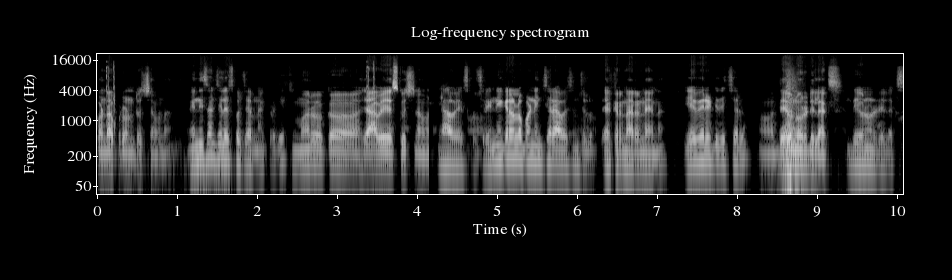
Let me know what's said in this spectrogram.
కొండాపురం నుండి వచ్చామన్న. ఎన్ని సంచులు వేసుకొచ్చారు అన్న ఇక్కడికి? సుమారు ఒక యాభై వేసుకొచ్చినామన్న. యాభై వేసుకొచ్చారు. ఎన్ని ఎకరాల్లో పండించారు యాభై సంచులు? ఎకరన్నరనైనా ఏ వెరైటీ తెచ్చారు? దేవనూరు డిలాక్స్. దేవునూరు డీలక్స్.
